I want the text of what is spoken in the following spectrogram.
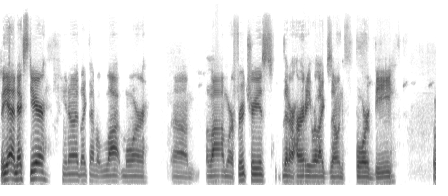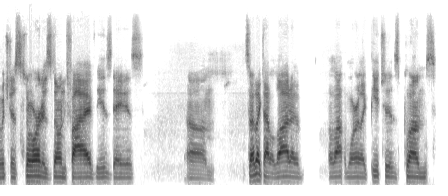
but yeah, next year, you know, I'd like to have a lot more, um, a lot more fruit trees that are hardy. We're like zone four B, which is sort of zone five these days. Um, so I'd like to have a lot of, a lot more like peaches, plums,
